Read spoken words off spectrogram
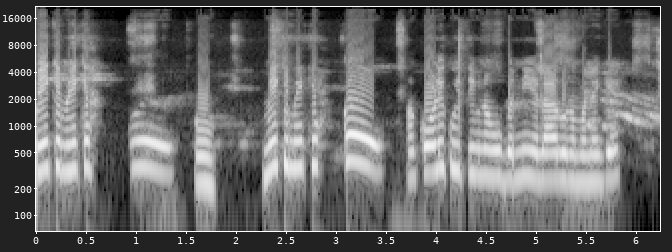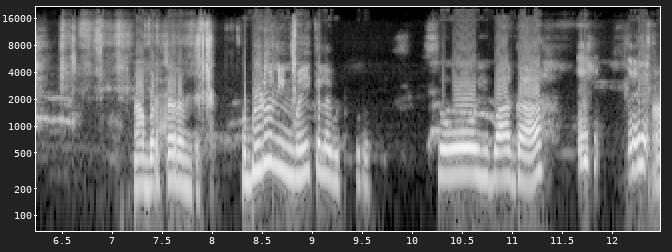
ಮೇಕೆ ಮೇಕೆ. ಹ್ಮ್. ಮೇಕೆ ಮೇಕೆ. ಆ ಕೋಳಿ ಕುಯ್ತೀವಿ ನಾವು ಬನ್ನಿ ಎಲ್ಲಾರು ನಮ್ಮ ಮನೆಗೆ. ಹಾ ಬರ್ತಾರಂತೆ. ಬಿಡು, ನೀನ್ ಮೈಕೆಲ್ಲ ಬಿಟ್ಬಿಡು. ಸೊ ಇವಾಗ, ಆ,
